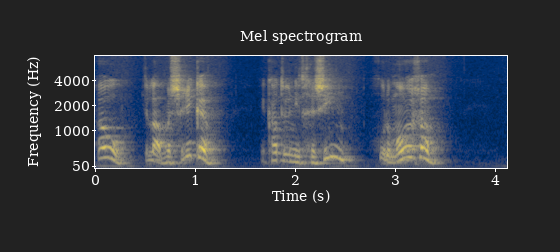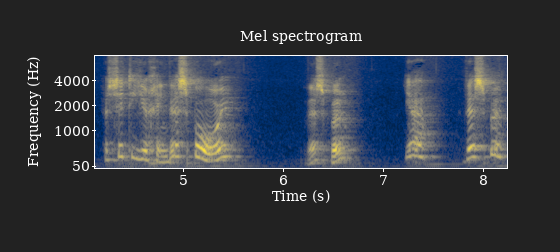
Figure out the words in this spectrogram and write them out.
Oh, je laat me schrikken. Ik had u niet gezien. Goedemorgen. Er zitten hier geen wespen, hoor. Wespen? Ja, wespen.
